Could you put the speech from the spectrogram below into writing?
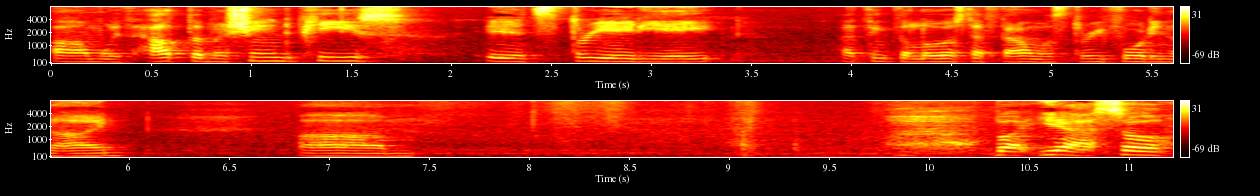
Um, without the machined piece, it's 388. I think the lowest I found was 349. Um, but yeah, so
